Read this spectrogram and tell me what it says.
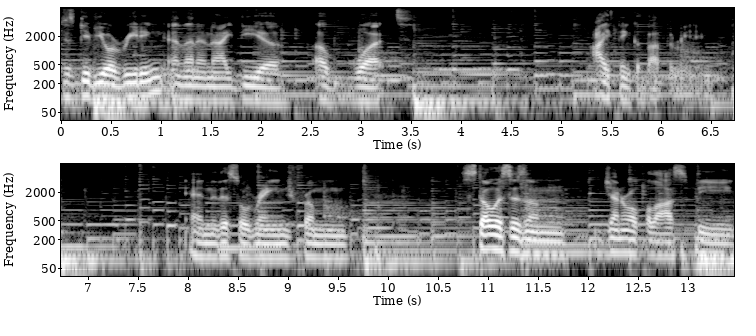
just give you a reading and then an idea of what I think about the reading. And this will range from Stoicism, general philosophy,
